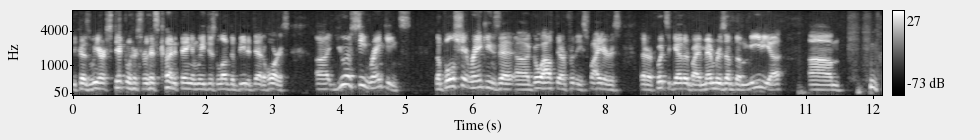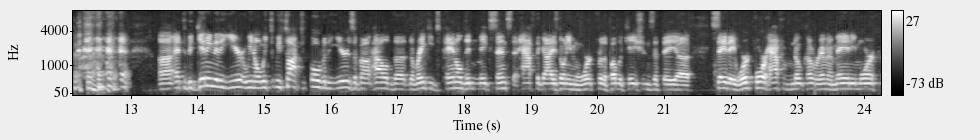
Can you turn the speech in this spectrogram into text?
because we are sticklers for this kind of thing and we just love to beat a dead horse. Uh, UFC rankings, the bullshit rankings that uh, go out there for these fighters that are put together by members of the media. Um, uh, at the beginning of the year, we know we, we've talked over the years about how the, the rankings panel didn't make sense, that half the guys don't even work for the publications that they uh, say they work for, half of them don't cover MMA anymore,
